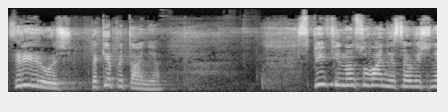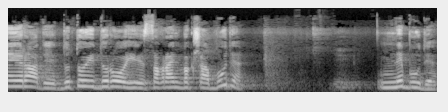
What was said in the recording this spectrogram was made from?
Сергій Григорович, таке питання. Співфінансування селищної ради до тої дороги Саврань-Бакша буде? Ні. Не буде.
